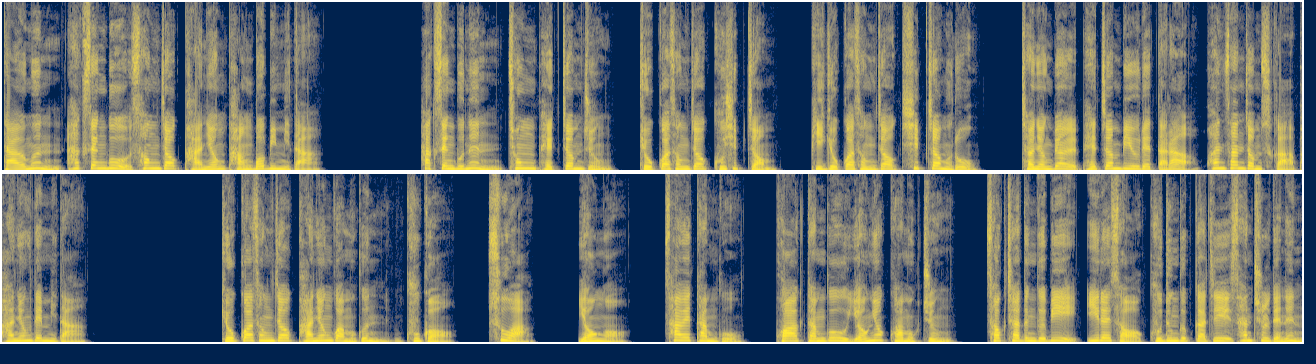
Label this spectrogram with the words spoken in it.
다음은 학생부 성적 반영 방법입니다. 학생부는 총 100점 중 교과 성적 90점, 비교과 성적 10점으로 전형별 배점 비율에 따라 환산 점수가 반영됩니다. 교과 성적 반영 과목은 국어, 수학, 영어, 사회탐구, 과학탐구 영역 과목 중 석차 등급이 1에서 9등급까지 산출되는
